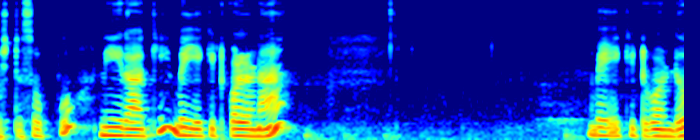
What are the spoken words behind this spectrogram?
ಅಷ್ಟು ಸೊಪ್ಪು. ನೀರು ಹಾಕಿ ಬೇಯಕ್ಕಿಟ್ಕೊಳ್ಳೋಣ ಬೇಯಕ್ಕಿಟ್ಕೊಂಡು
